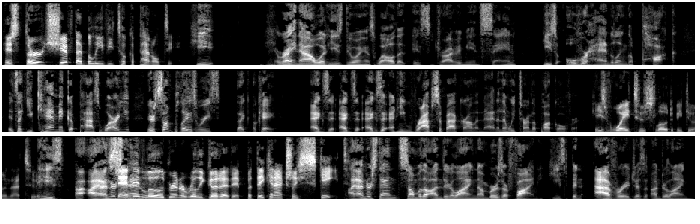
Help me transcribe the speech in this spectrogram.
His third shift, I believe he took a penalty. he right now what he's doing as well that is driving me insane. He's overhandling the puck. It's like you can't make a pass. Why are you? There's some plays where he's like, okay, exit, exit, exit, and he wraps it back around the net, and then we turn the puck over. He's way too slow to be doing that too. He's. I, I understand. Sandin and Liljegren are really good at it, but they can actually skate. I understand some of the underlying numbers are fine. He's been average as an underlying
